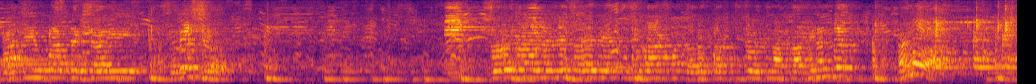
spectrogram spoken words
माजी उपाध्यक्ष आणि सदस्य सरोजराव लेले साहेब यांचं सुद्धा आगमन झालं. पार्टीच्या वतीनं आपलं अभिनंदन. धन्यवाद.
